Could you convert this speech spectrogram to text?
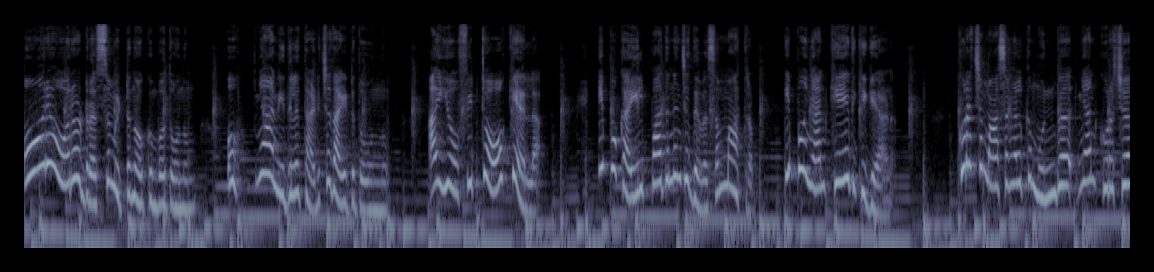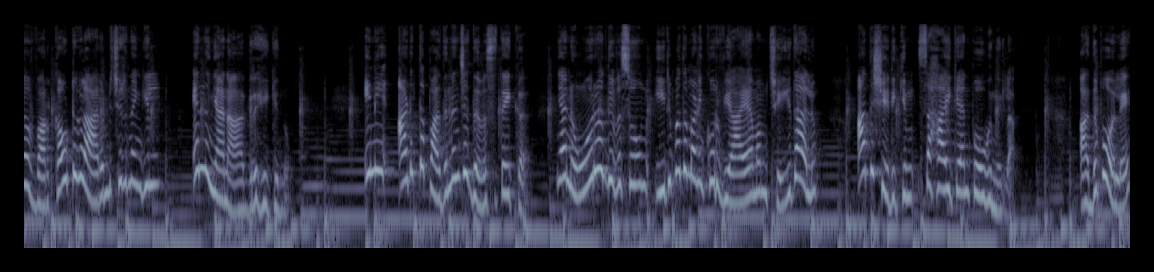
ഓരോ ഓരോ ഡ്രസ്സും ഇട്ടു നോക്കുമ്പോൾ തോന്നും ഓ ഞാൻ ഇതിൽ തടിച്ചതായിട്ട് തോന്നുന്നു. അയ്യോ ഫിറ്റ് ഓക്കെ അല്ല. ഇപ്പൊ കയ്യിൽ പതിനഞ്ച് ദിവസം മാത്രം. ഇപ്പോ ഞാൻ ഖേദിക്കുകയാണ്. കുറച്ച് മാസങ്ങൾക്ക് മുൻപ് ഞാൻ കുറച്ച് വർക്കൗട്ടുകൾ ആരംഭിച്ചിരുന്നെങ്കിൽ എന്ന് ഞാൻ ആഗ്രഹിക്കുന്നു. ഇനി അടുത്ത പതിനഞ്ച് ദിവസത്തേക്ക് ഞാൻ ഓരോ ദിവസവും ഇരുപത് മണിക്കൂർ വ്യായാമം ചെയ്താലും അത് ശരിക്കും സഹായിക്കാൻ പോകുന്നില്ല. അതുപോലെ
